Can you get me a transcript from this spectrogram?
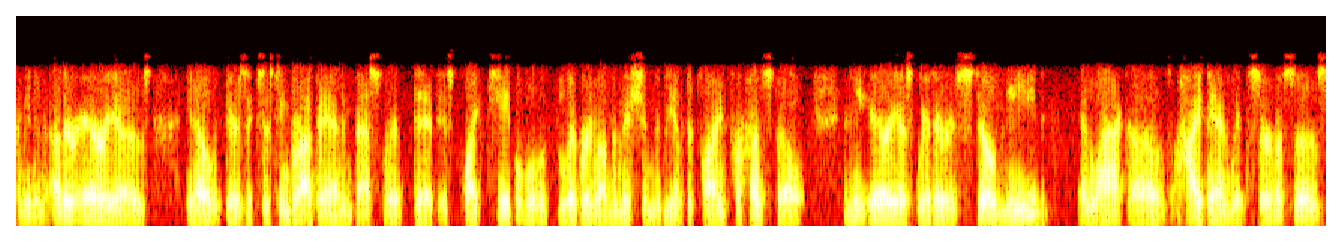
I mean, in other areas, you know, there's existing broadband investment that is quite capable of delivering on the mission that we have defined for Huntsville. In the areas where there is still need and lack of high bandwidth services,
